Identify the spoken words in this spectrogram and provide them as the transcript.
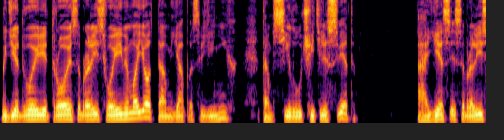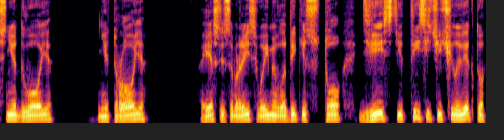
«где двое или трое собрались во имя мое, там я посреди них, там сила учителя света». А если собрались не двое, не трое. А если собрались во имя владыки сто, двести, тысячи человек, то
